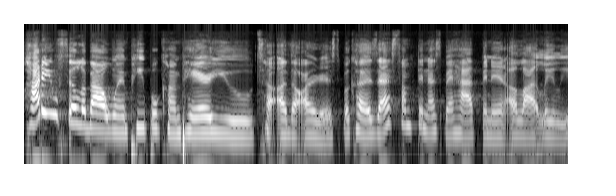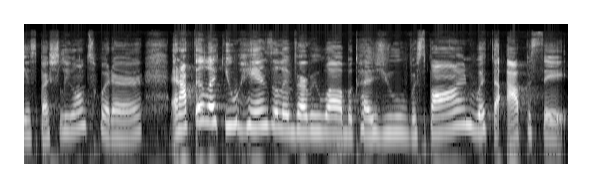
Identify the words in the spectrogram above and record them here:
how do you feel about when people compare you to other artists? Because that's something that's been happening a lot lately, especially on Twitter. And I feel like you handle it very well because you respond with the opposite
